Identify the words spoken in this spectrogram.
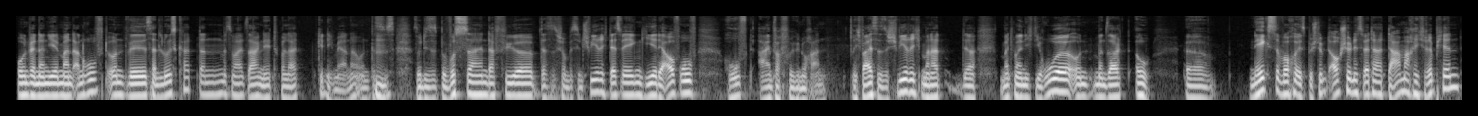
Und wenn dann jemand anruft und will St. Louis Cut, dann müssen wir halt sagen, nee, tut mir leid, geht nicht mehr. Ne? Und das Hm. ist so dieses Bewusstsein dafür, das ist schon ein bisschen schwierig. Deswegen hier der Aufruf, ruft einfach früh genug an. Ich weiß, es ist schwierig, man hat ja manchmal nicht die Ruhe und man sagt, oh, äh, nächste Woche ist bestimmt auch schönes Wetter, da mache ich Rippchen.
